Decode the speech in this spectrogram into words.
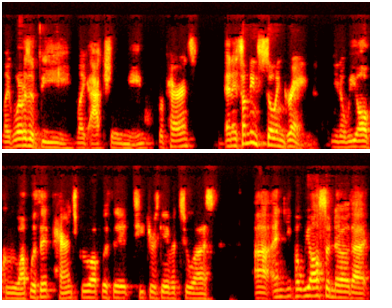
Like, what does a B like actually mean for parents? And it's something so ingrained. You know, we all grew up with it. Parents grew up with it. Teachers gave it to us. Uh, and, but we also know that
